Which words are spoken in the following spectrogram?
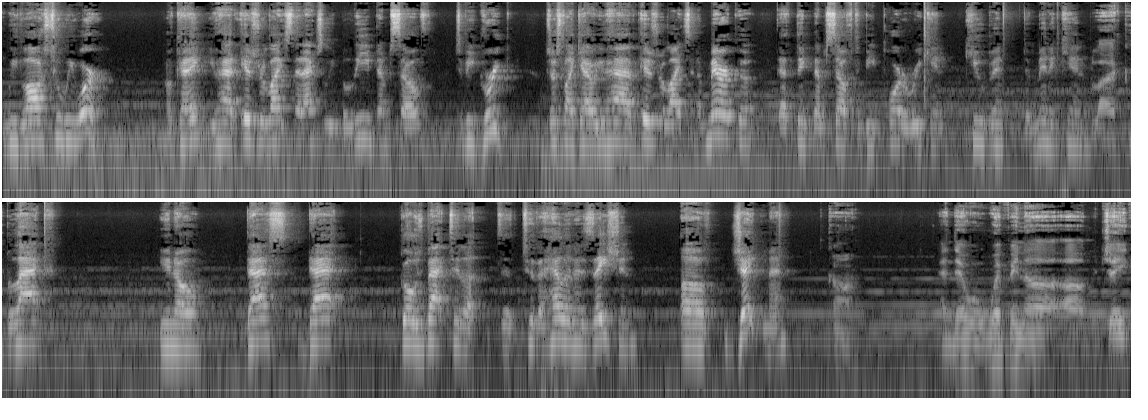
we lost who we were. Okay? You had Israelites that actually believed themselves to be Greek. Just like how you have Israelites in America that think themselves to be Puerto Rican, Cuban, Dominican, black. Black. You know, that's that goes back to the to, to the Hellenization of Jake, man. Con. And they were whipping uh, uh, Jake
